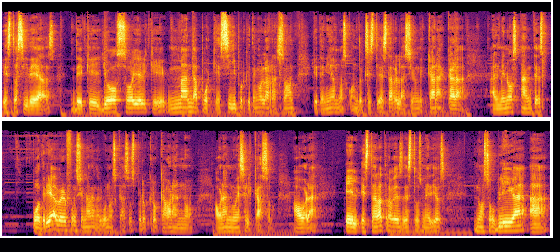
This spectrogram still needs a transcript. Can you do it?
estas ideas de que yo soy el que manda porque sí, porque tengo la razón que teníamos cuando existía esta relación de cara a cara, al menos antes podría haber funcionado en algunos casos, pero creo que ahora no, ahora no es el caso. Ahora el estar a través de estos medios nos obliga a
